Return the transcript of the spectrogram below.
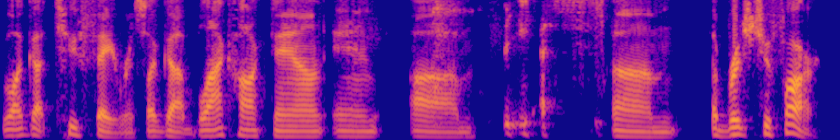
well, I've got two favorites. I've got Black Hawk Down and um, yes, um, A Bridge Too Far.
